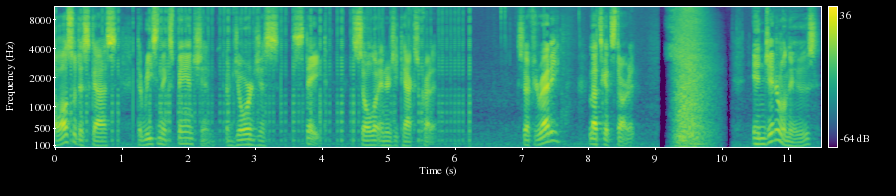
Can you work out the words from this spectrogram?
I'll also discuss the recent expansion of Georgia's state solar energy tax credit. So if you're ready, let's get started. In general news,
